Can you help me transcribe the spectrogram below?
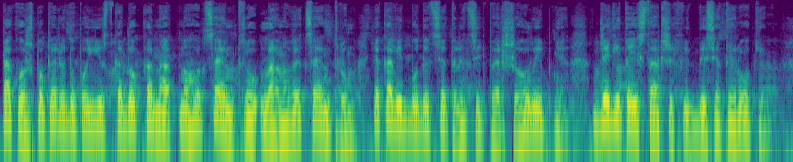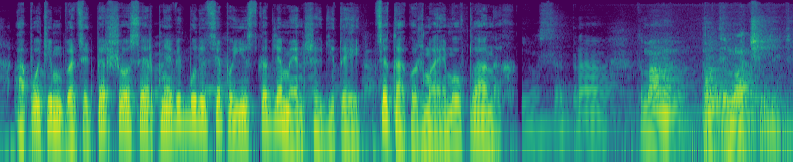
Також попереду поїздка до канатного центру Ланове Центрум, яка відбудеться 31 липня для дітей старших від 10 років. А потім, 21 серпня, відбудеться поїздка для менших дітей. Це також маємо в планах. máme pro ty mladší děti.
